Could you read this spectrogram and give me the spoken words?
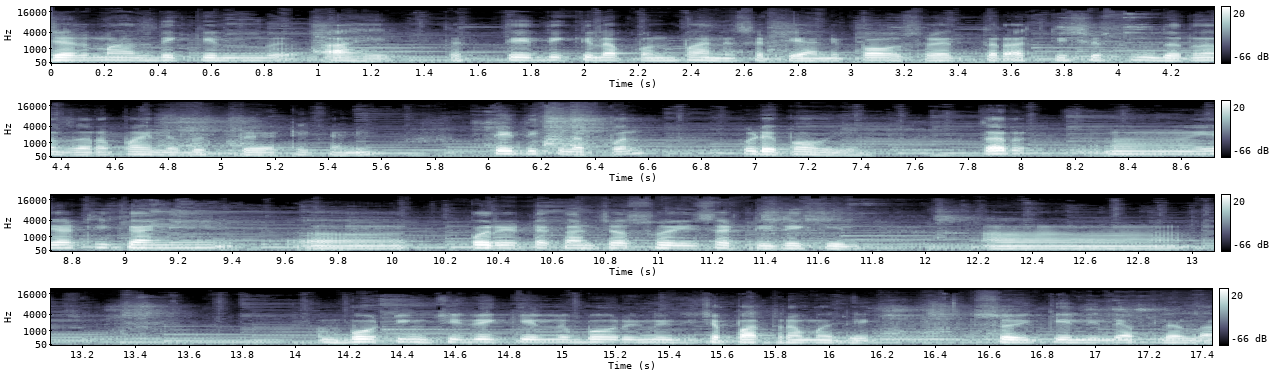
जलमहाल देखील आहे. तर ते देखील आपण पाहण्यासाठी आणि पावसाळ्यात तर अतिशय सुंदर नजारा पाहायला भेटतो या ठिकाणी. ते देखील आपण पुढे पाहूया. तर या ठिकाणी पर्यटकांच्या सोयीसाठी देखील बोटिंगची देखील बोरी नदीच्या पात्रामध्ये सोय केलेली आपल्याला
